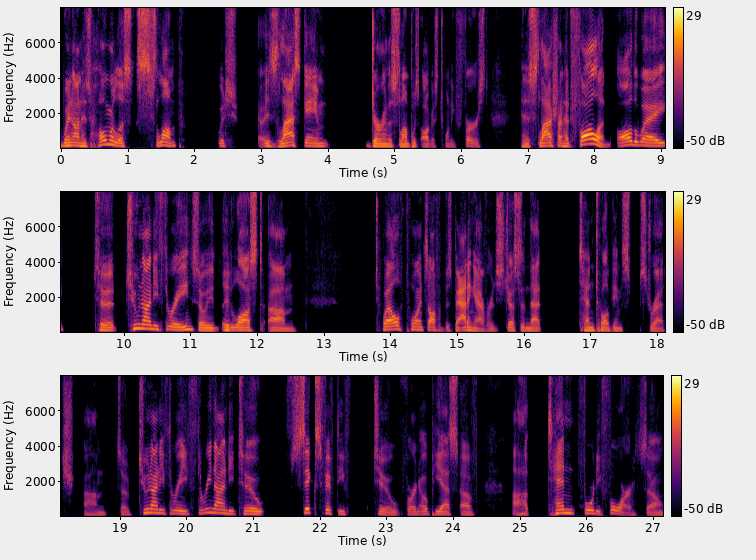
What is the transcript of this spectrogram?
went on his homerless slump, which his last game during the slump was August 21st, and his slash line had fallen all the way to 293. So he, he lost um, 12 points off of his batting average just in that 10, 12 game stretch. Um, so 293, 392, 652 for an OPS of uh, 1044. So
